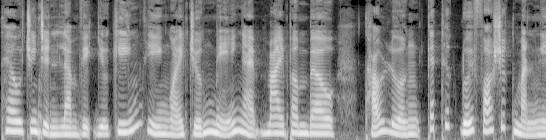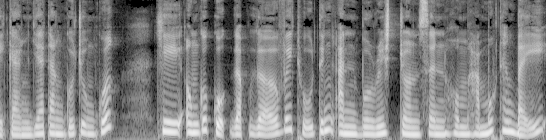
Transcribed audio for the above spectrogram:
theo chương trình làm việc dự kiến thì Ngoại trưởng Mỹ ngài Mike Pompeo thảo luận cách thức đối phó sức mạnh ngày càng gia tăng của Trung Quốc khi ông có cuộc gặp gỡ với Thủ tướng Anh Boris Johnson hôm 21 tháng 7.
